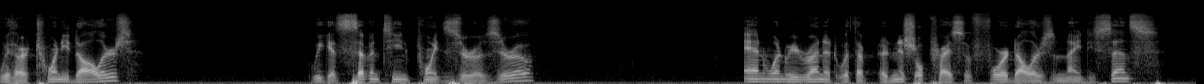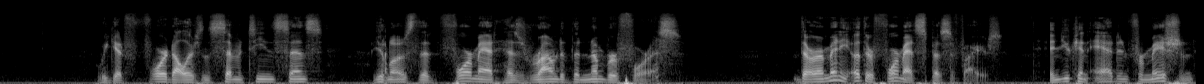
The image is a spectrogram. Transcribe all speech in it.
with our $20, we get 17.00. And when we run it with an initial price of $4.90, we get $4.17. You'll notice that format has rounded the number for us. There are many other format specifiers, and you can add information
